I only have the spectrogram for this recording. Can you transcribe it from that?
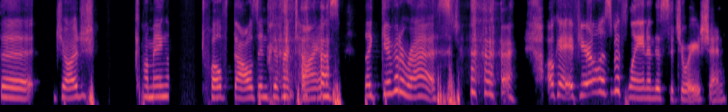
the judge coming twelve thousand different times, like give it a rest. okay, if you're Elizabeth Lane in this situation,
